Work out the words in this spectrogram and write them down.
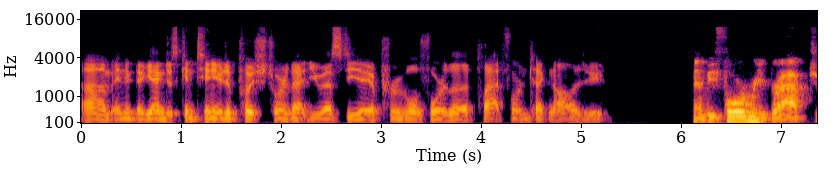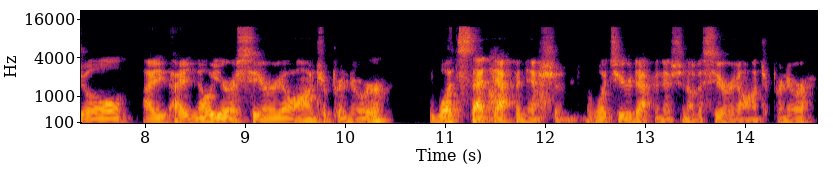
Um, and again, just continue to push toward that USDA approval for the platform technology. And before we wrap, Joel, I, I know you're a serial entrepreneur what's that definition? What's your definition of a serial entrepreneur?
